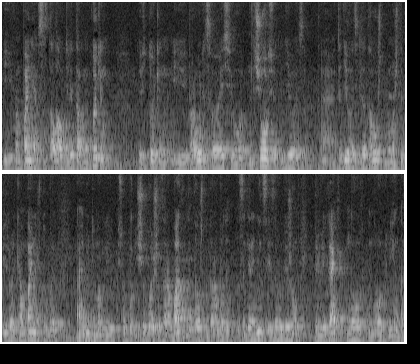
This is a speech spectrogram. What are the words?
И компания создала утилитарный токен, то есть токен, и проводит свое ICO. Для чего все это делается? Э, это делается для того, чтобы масштабировать компанию, чтобы люди могли все, еще больше зарабатывать, для того, чтобы работать за границей, за рубежом, привлекать новых и новых клиентов.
